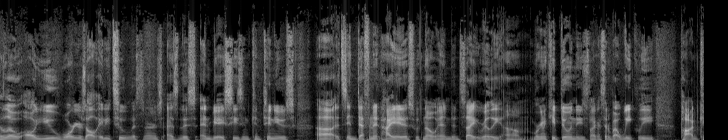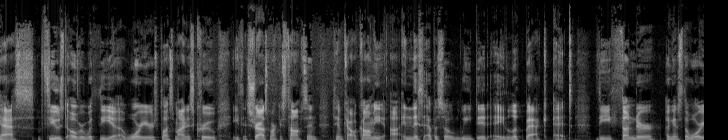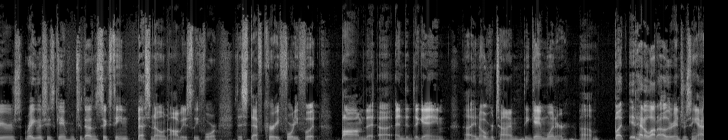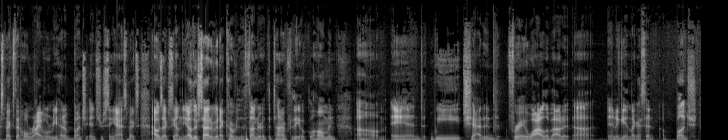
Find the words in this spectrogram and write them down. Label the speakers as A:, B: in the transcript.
A: Hello, all you Warriors All 82 listeners, as this NBA season continues. Uh, it's indefinite hiatus with no end in sight, really. Um, we're going to keep doing these, like I said, about weekly podcasts fused over with the uh, Warriors plus minus crew Ethan Strauss, Marcus Thompson, Tim Kawakami. Uh, in this episode, we did a look back at the Thunder against the Warriors regular season game from 2016, best known obviously for the Steph Curry 40 foot bomb that uh, ended the game uh, in overtime, the game winner. Um, but it had a lot of other interesting aspects. That whole rivalry had a bunch of interesting aspects. I was actually on the other side of it. I covered the Thunder at the time for the Oklahoman, um, and we chatted for a while about it. Uh, and again, like I said, a bunch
